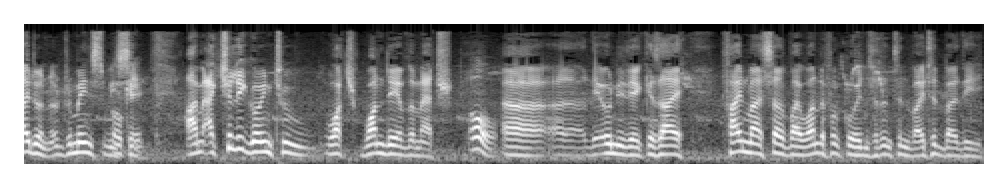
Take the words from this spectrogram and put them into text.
I don't know. It remains to be Okay. seen. I'm actually going to watch one day of the match Oh. uh, uh, the only day because I find myself by wonderful coincidence invited by the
